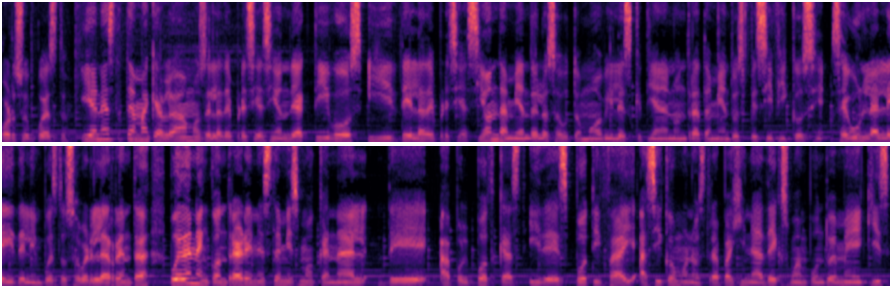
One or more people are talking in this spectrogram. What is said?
Por supuesto. Y en este tema que hablábamos de la depreciación de activos y de la depreciación también de los automóviles que tienen un tratamiento específico según la ley del impuesto sobre la renta, pueden encontrar en este mismo canal de Apple Podcast y de Spotify, así como nuestra página dexone.mx,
